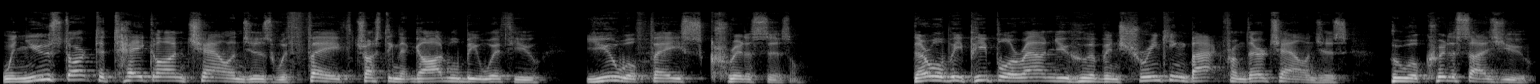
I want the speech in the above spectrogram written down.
When you start to take on challenges with faith, trusting that God will be with you, you will face criticism. There will be people around you who have been shrinking back from their challenges who will criticize you.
